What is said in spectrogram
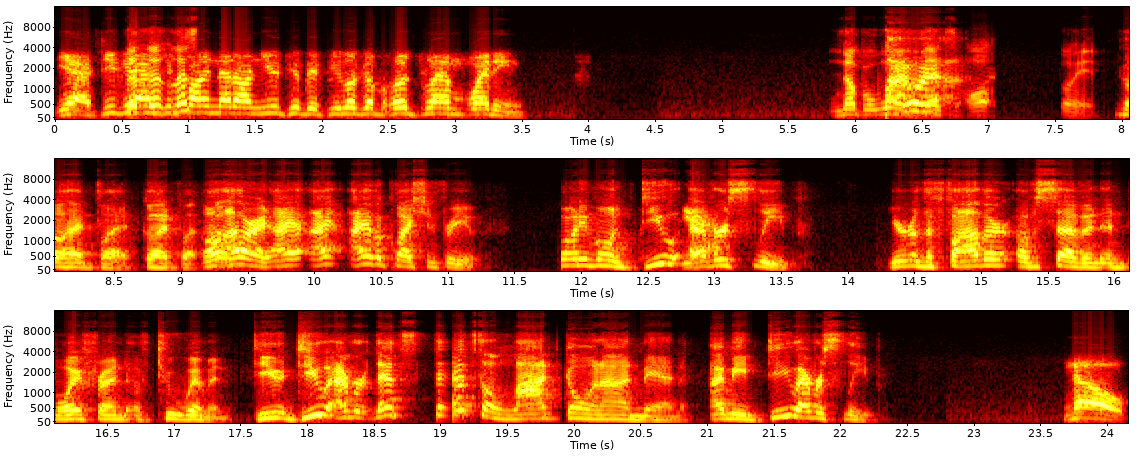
Yes, you can Let- let- actually let's- find that on YouTube if you look up Hood Slam Wedding. Number one, I would- that's all. Go ahead. Go ahead, Platt. Go ahead, Platt. Oh, Oh. all right. I, I I have a question for you. Funny Bone, do you Yeah. ever sleep? You're the father of seven and boyfriend of two women. Do you do you ever that's that's a lot going on, man. I mean, do you ever sleep? No.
